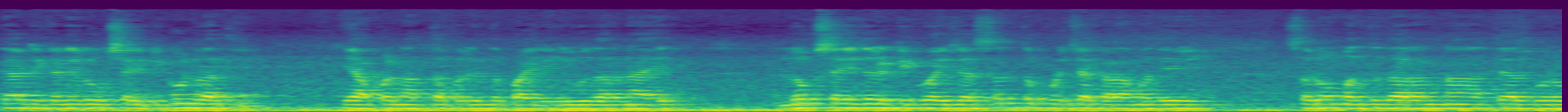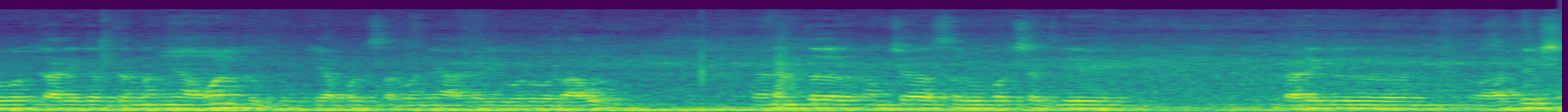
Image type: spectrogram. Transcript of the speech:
त्या ठिकाणी लोकशाही टिकून राहतील. हे आपण आतापर्यंत पाहिलेली उदाहरणं आहेत. लोकशाही जर टिकवायची असेल तर पुढच्या काळामध्ये सर्व मतदारांना त्याचबरोबर कार्यकर्त्यांना मी आवाहन करतो की आपण सर्वांनी आघाडीबरोबर राहू त्यानंतर आमच्या सर्व पक्षातले कार्य अध्यक्ष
